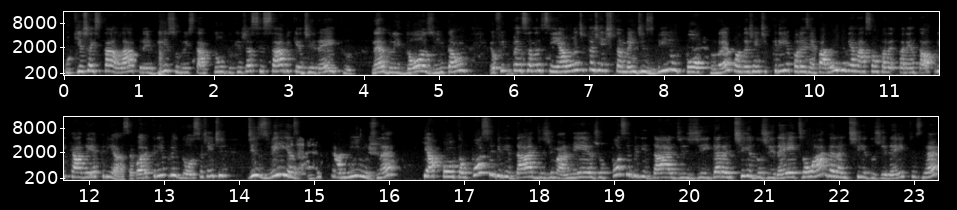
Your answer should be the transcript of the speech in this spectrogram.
o que já está lá previsto no Estatuto, que já se sabe que é direito né, do idoso, então eu fico pensando assim, aonde que a gente também desvia um pouco, né? Quando a gente cria, por exemplo, a lei de alienação parental aplicada aí à criança, agora cria para o idoso, a gente desvia dos caminhos, né? Que apontam possibilidades de manejo, possibilidades de garantia dos direitos, ou a garantia dos direitos, né?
